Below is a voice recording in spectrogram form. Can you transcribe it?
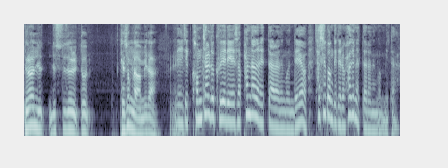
그런 뉴- 뉴스들 또 계속 나옵니다. 예. 네, 이제 검찰도 그에 대해서 판단을 했다라는 건데요. 사실관계들을 확인했다라는 겁니다.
